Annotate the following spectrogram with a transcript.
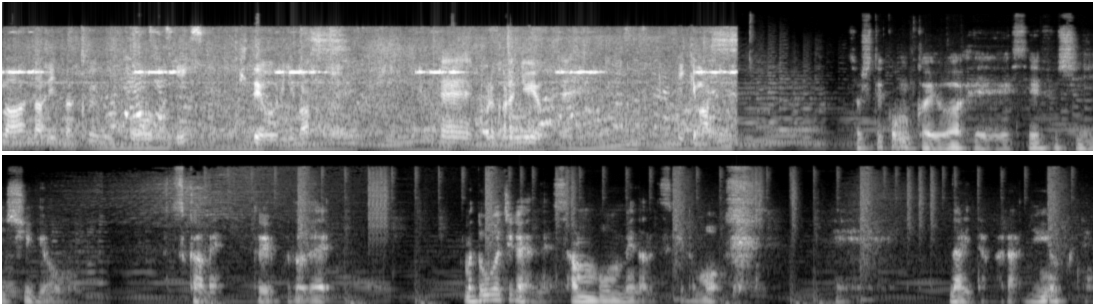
は成田空港に来ております、えー、これからニューヨークね行きます。そして今回は、えー、CFC 修行2日目ということで、まあ、動画違いはね3本目なんですけども、えー、成田からニューヨークね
